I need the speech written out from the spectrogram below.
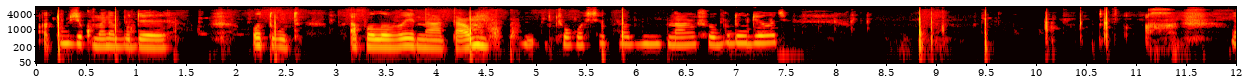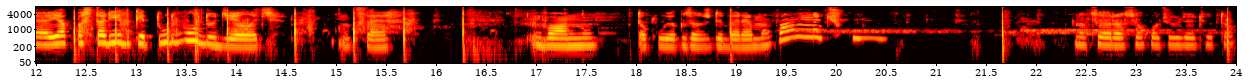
А тубзик у мене буде отут. А половина там чогось я не знаю, що буду делать. Як по старінки тут буду делать. Це ванну. Таку, як завжди, беремо ванночку. На цей раз я хочу взяти отак.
